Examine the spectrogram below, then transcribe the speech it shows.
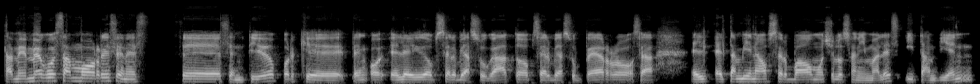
También me gusta Morris en este sentido porque tengo, he leído Observe a su gato, Observe a su perro, o sea, él, él también ha observado mucho los animales y también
